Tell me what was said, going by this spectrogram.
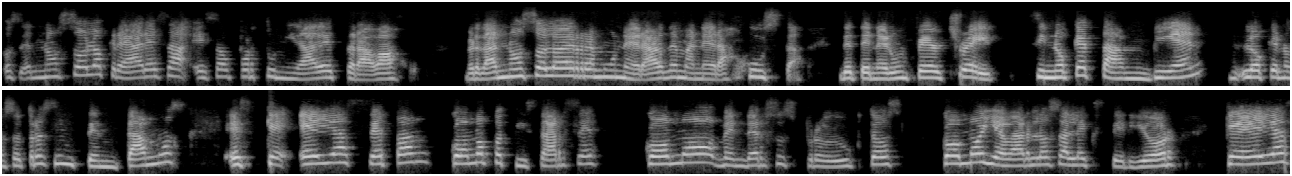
o sea, no solo crear esa, esa oportunidad de trabajo, ¿verdad? No solo de remunerar de manera justa, de tener un fair trade, sino que también lo que nosotros intentamos es que ellas sepan cómo cotizarse, cómo vender sus productos, cómo llevarlos al exterior, que ellas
